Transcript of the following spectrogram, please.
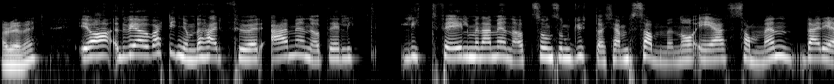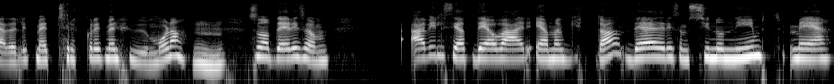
Er du enig? Ja, vi har jo vært innom det her før. Jeg mener jo at det er litt, litt feil, men jeg mener at sånn som gutta kommer sammen og er sammen, der er det litt mer trøkk og litt mer humor, da. Mm. Sånn at det er liksom Jeg vil si at det å være en av gutta, det er liksom synonymt med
